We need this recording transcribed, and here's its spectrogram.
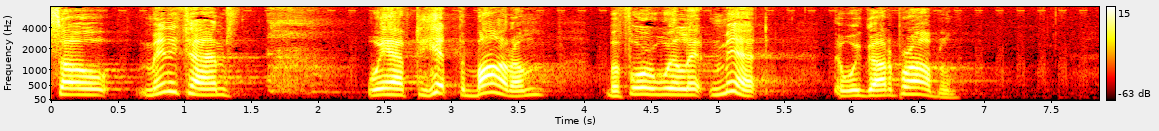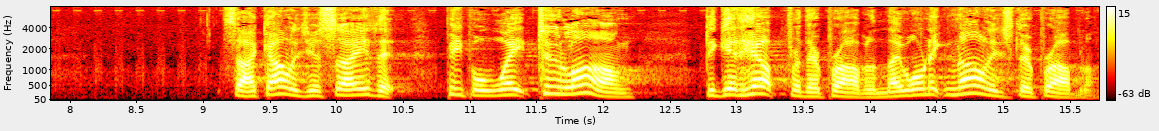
So many times we have to hit the bottom before we'll admit that we've got a problem. Psychologists say that people wait too long to get help for their problem. They won't acknowledge their problem.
